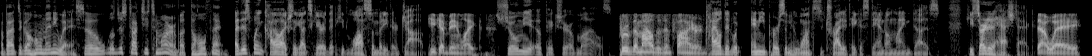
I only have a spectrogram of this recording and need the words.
about to go home anyway, so we'll just talk to you tomorrow about the whole thing. At this point, Kyle actually got scared that he'd lost somebody their job. He kept being like, Show me a picture of Miles. prove that Miles isn't fired. Kyle did what any person who wants to try to take a stand online does. He started a hashtag. That way,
